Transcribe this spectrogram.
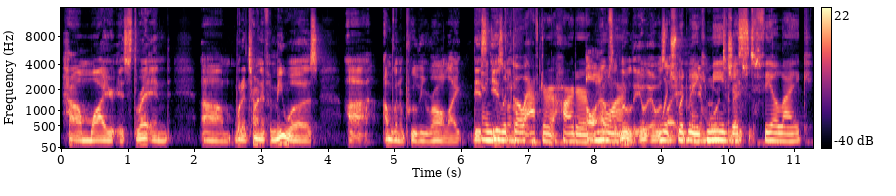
how I'm wired is threatened, um, what it turned in for me was, ah, I'm gonna prove you wrong. Like this and you is would gonna go work. after it harder Oh, more, absolutely. It- it was which like- would make me tenacious. just feel like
